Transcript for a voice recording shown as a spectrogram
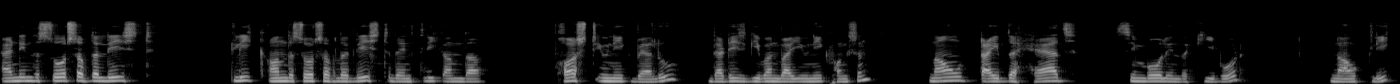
And in the source of the list click on the source of the list then click on the first unique value that is given by unique function. Now type the hash symbol in the keyboard. Now click.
